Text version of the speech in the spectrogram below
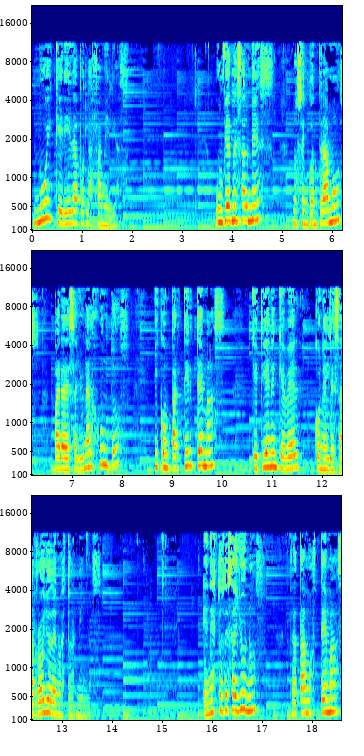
muy querida por las familias. Un viernes al mes nos encontramos para desayunar juntos y compartir temas que tienen que ver con el desarrollo de nuestros niños. En estos desayunos tratamos temas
